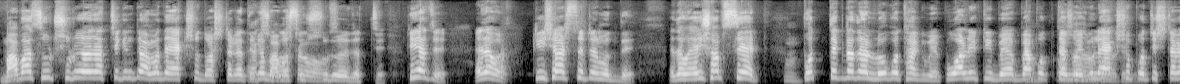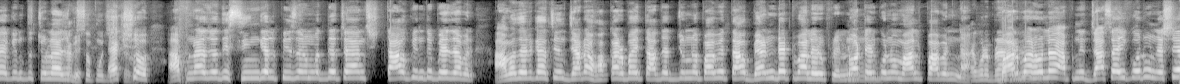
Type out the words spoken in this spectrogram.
বাবা স্যুট শুরু হয়ে যাচ্ছে কিন্তু আমাদের একশো দশ টাকা থেকে বাবা স্যুট শুরু হয়ে যাচ্ছে ঠিক আছে? এই দেখো টি শার্ট সেটের মধ্যে। এই দেখো এই সব সেট। প্রত্যেকটাতে লোগো থাকবে কোয়ালিটি ব্যাপক থাকবে এগুলো একশো পঁচিশ টাকা কিন্তু চলে আসবে। একশো আপনারা যদি সিঙ্গেল পিসের মধ্যে চান তাও কিন্তু পেয়ে যাবেন। আমাদের কাছে যারা হকার ভাই তাদের জন্য পাবে তাও ব্র্যান্ডেড মালের উপরে। লটের কোনো মাল পাবেন না। বারবার হলে আপনি যাচাই করুন এসে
